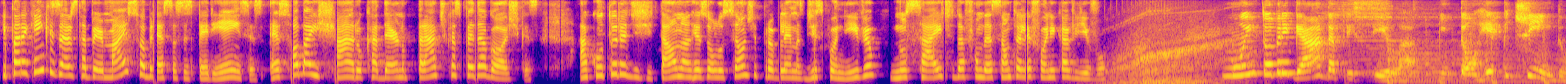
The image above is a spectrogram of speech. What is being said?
E para quem quiser saber mais sobre essas experiências, é só baixar o caderno Práticas Pedagógicas, a cultura digital na resolução de problemas disponível no site da Fundação Telefônica Vivo. Muito obrigada, Priscila. Então, repetindo,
